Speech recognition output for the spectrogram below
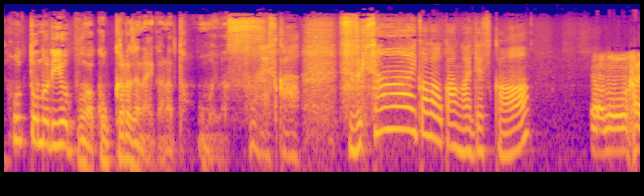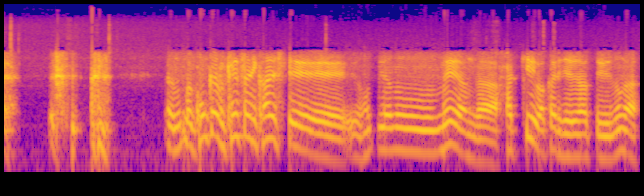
ー、本当のリオープンはここからじゃないかなと思います。そうですか。鈴木さんはいかがお考えですか？あの、はい。まあ今回の検査に関して、本当にあの、明暗がはっきり分かれているなというのが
